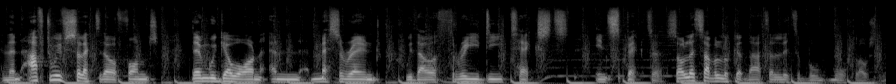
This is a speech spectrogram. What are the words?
And then after we've selected our font, then we go on and mess around with our 3D texts inspector. So let's have a look at that a little bit more closely.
